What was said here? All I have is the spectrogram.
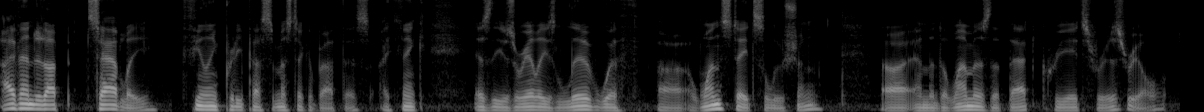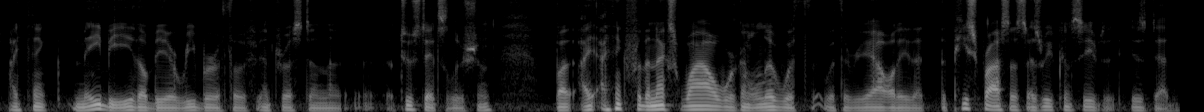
I've ended up sadly feeling pretty pessimistic about this. I think as the Israelis live with uh, a one-state solution uh, and the dilemmas that that creates for Israel, I think maybe there'll be a rebirth of interest in the, a two-state solution. But I, I, think for the next while, we're going to live with with the reality that the peace process, as we've conceived it, is dead.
